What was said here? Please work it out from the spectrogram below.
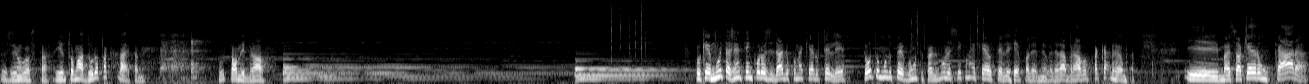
vocês iam gostar. Iam tomar dura pra caralho também. Puta, homem bravo. Porque muita gente tem curiosidade de como é que era o Tele. Todo mundo pergunta pra mim, Muricy, como é que era o Tele? Eu falei, meu, ele era bravo pra caramba. E, mas só que era um cara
